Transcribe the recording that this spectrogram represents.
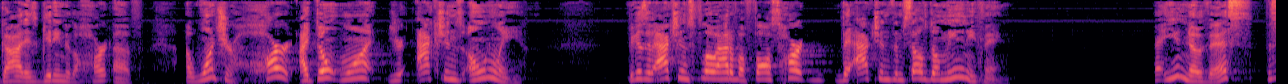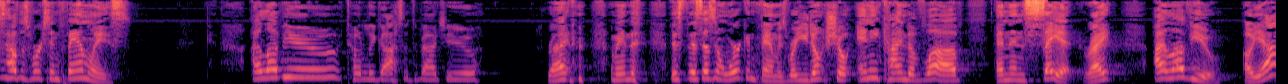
God is getting to the heart of. I want your heart. I don't want your actions only. Because if actions flow out of a false heart, the actions themselves don't mean anything. You know this. This is how this works in families. I love you. Totally gossiped about you. Right? I mean, this, this doesn't work in families where you don't show any kind of love and then say it, right? I love you. Oh, yeah?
